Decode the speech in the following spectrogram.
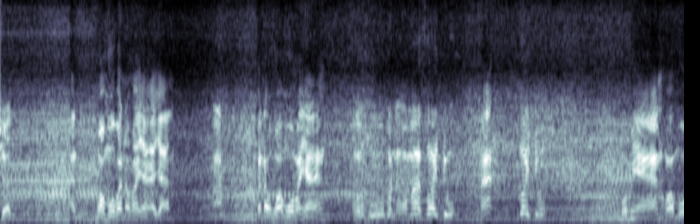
จวดอันหัวหมูเพันเอามาอย่างอาจารย์ฮะเพันเอาหัวหมูมาอย่างหัวหมูเพิ่นเอามาซอยจุ ฮะซอยจุบ่แมนหัวหมู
